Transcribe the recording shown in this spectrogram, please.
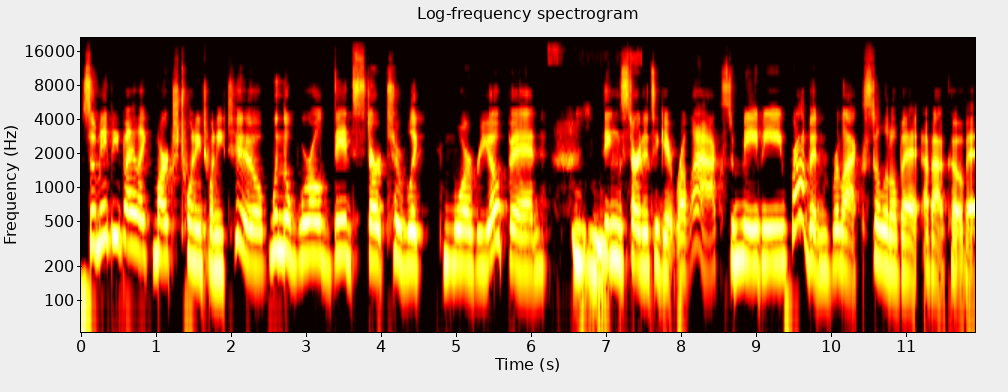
So maybe by like March 2022, when the world did start to like more reopen, Mhm. things started to get relaxed. Maybe Robyn relaxed a little bit about COVID.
